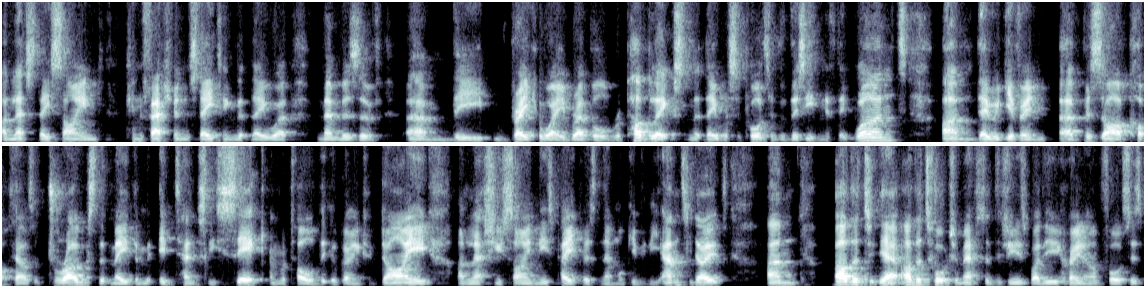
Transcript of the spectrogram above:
unless they signed confession stating that they were members of um, the breakaway rebel republics and that they were supportive of this, even if they weren't. Um, they were given uh, bizarre cocktails of drugs that made them intensely sick and were told that you're going to die unless you sign these papers, and then we'll give you the antidote. Um, other, yeah, other torture methods used by the Ukrainian armed forces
